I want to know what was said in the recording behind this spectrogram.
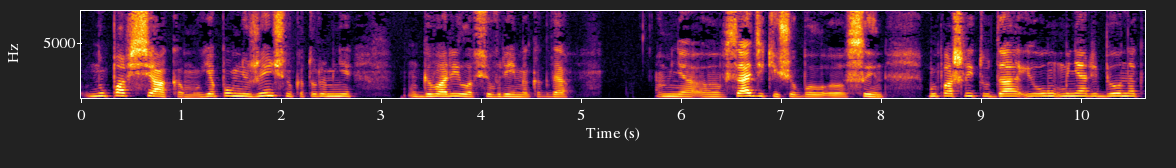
ну, по-всякому. Я помню женщину, которая мне говорила все время, когда у меня э, в садике еще был э, сын. Мы пошли туда, и у меня ребенок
